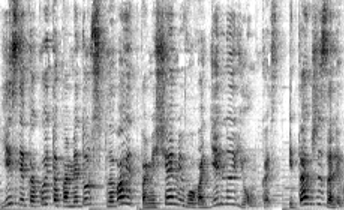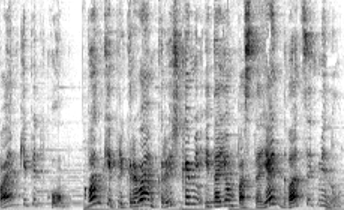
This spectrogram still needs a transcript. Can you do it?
Если какой-то помидор всплывает, помещаем его в отдельную емкость и также заливаем кипятком. Банки прикрываем крышками и даем постоять 20 минут.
